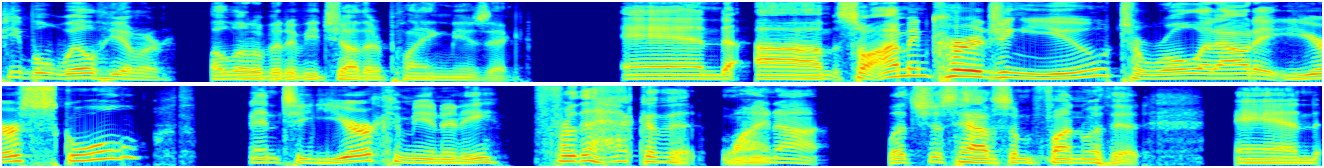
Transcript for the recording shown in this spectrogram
people will hear a little bit of each other playing music. And um, so I'm encouraging you to roll it out at your school and to your community for the heck of it. Why not? Let's just have some fun with it. And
